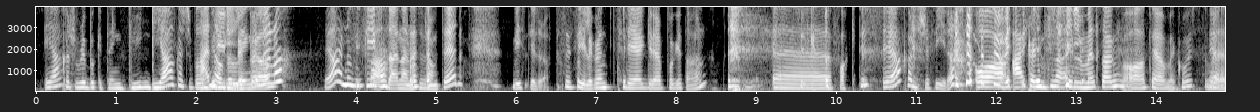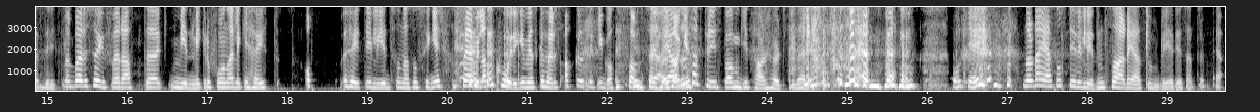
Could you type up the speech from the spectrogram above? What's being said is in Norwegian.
ja. Kanskje bli booket til en gig. ja, kanskje på I know the bryllup lingo. eller noe. Ja, er det noen som skal gifte seg i nærmeste framtid? Vi stiller opp. Cecilie kan tre grep på gitaren. Eh, faktisk. Ja. Kanskje fire. Og jeg kan stille med sang og Thea med kor, så blir Ja. det dritfint. Men bare sørg for at uh, min mikrofon er like høyt høyt i lyd som den som synger. For jeg vil at koringen min skal høres akkurat like godt som Ja, jeg hadde satt pris på om gitaren hørtes i det hele tatt. Men OK. Når det er jeg som styrer lyden, så er det jeg som blir i sentrum. Ja.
